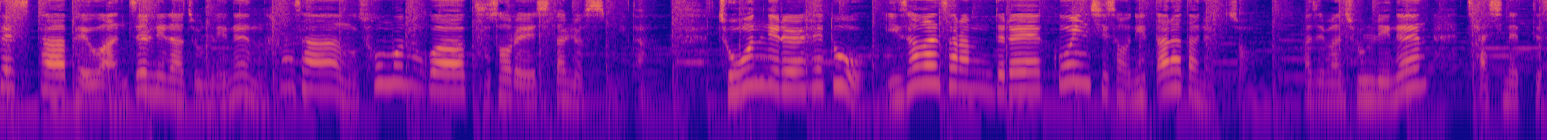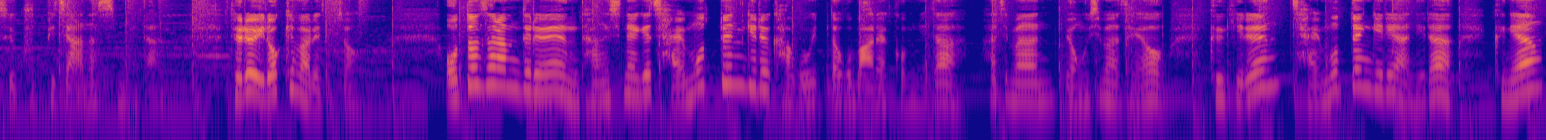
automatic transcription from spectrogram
헐리우드의 스타 배우 안젤리나 졸리는 항상 소문과 구설에 시달렸습니다. 좋은 일을 해도 이상한 사람들의 꼬인 시선이 따라다녔죠. 하지만 졸리는 자신의 뜻을 굽히지 않았습니다. 되려 이렇게 말했죠. 어떤 사람들은 당신에게 잘못된 길을 가고 있다고 말할 겁니다. 하지만 명심하세요. 그 길은 잘못된 길이 아니라 그냥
